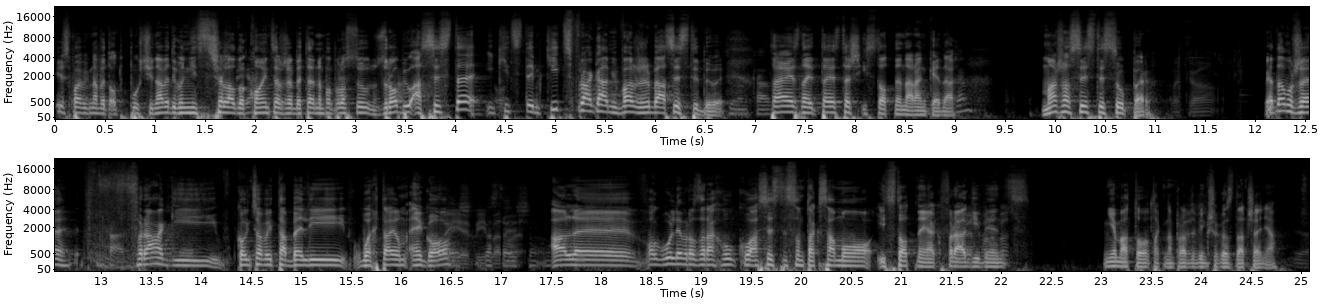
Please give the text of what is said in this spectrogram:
I Spławik nawet odpuścił, nawet go nie strzelał do końca, żeby ten po prostu zrobił asystę i kit z tym, kit z fragami, ważne, żeby asysty były. To jest, to jest też istotne na rankedach. Masz asysty, super. Wiadomo, że f- fragi w końcowej tabeli łechtają ego, ale w ogólnym rozrachunku asysty są tak samo istotne jak fragi, więc nie ma to tak naprawdę większego znaczenia. Yeah,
